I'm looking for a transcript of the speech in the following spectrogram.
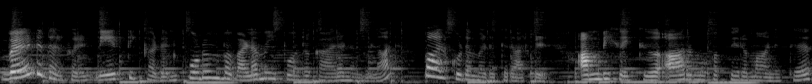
வேண்டுதல்கள் நேர்த்திக்கடன் குடும்ப வளமை போன்ற காரணங்களால் பால் குடம் எடுக்கிறார்கள் அம்பிகைக்கு ஆறுமுக பெருமானுக்கு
